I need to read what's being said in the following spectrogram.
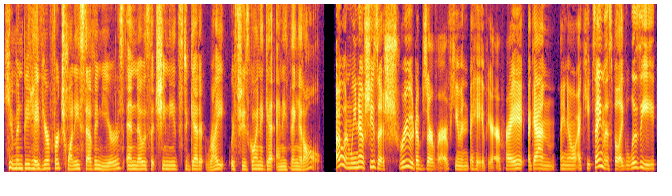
human behavior for 27 years and knows that she needs to get it right if she's going to get anything at all. Oh, and we know she's a shrewd observer of human behavior, right? Again, I know I keep saying this, but like Lizzie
